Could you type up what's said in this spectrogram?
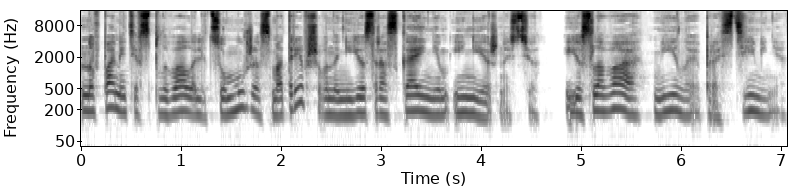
Но в памяти всплывало лицо мужа, смотревшего на нее с раскаянием и нежностью. Ее слова «милая, прости меня».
